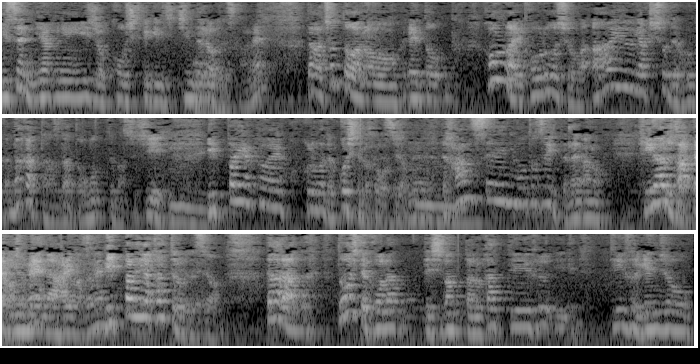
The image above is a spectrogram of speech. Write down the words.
2200人以上公式的に死んでるわけですからね。だからちょっとあの、えー、と本来厚労省はああいう役所では僕はなかったはずだと思ってますし、いっぱい役割をこれまで起こしてるわけですよ、で反省に基づいてねあの日があるじゃん立って有名なありますね。立派味が立ってるわけですよ。だからどうしてこうなってしまったのかっていうふうっていうふうな現状を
